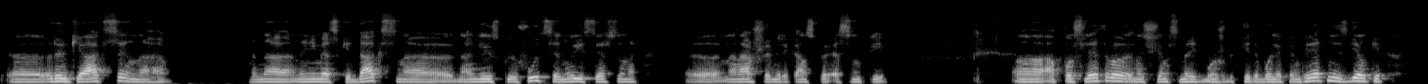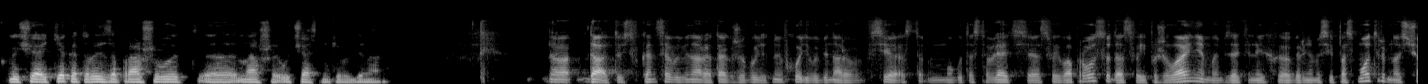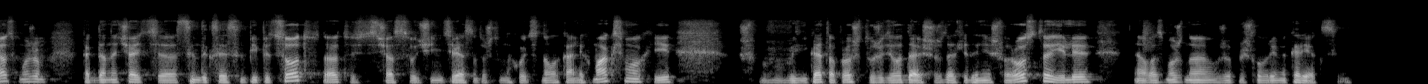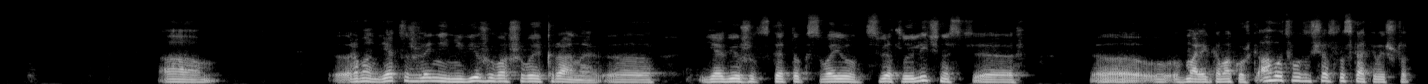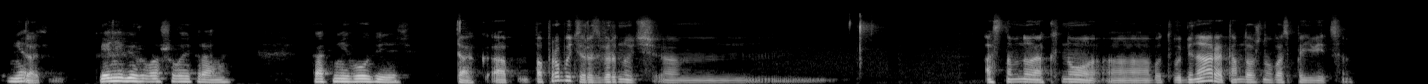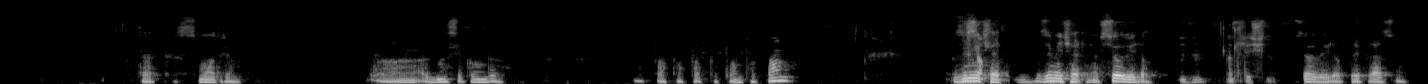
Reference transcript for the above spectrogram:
Э, рынке акций, на, на, на немецкий DAX, на, на английскую FTSE, ну и, естественно, э, на нашу американскую S&P. А, а после этого начнем смотреть, может быть, какие-то более конкретные сделки, включая те, которые запрашивают э, наши участники вебинара. Да, да, то есть в конце вебинара также будет, ну и в ходе вебинара все могут оставлять э, свои вопросы, да, свои пожелания, мы обязательно их э, вернемся и посмотрим, но сейчас можем тогда начать с индекса S&P 500, да, то есть сейчас очень интересно то, что находится на локальных максимумах, и возникает вопрос, что уже делать дальше, ждать ли дальнейшего роста или, возможно, уже пришло время коррекции. Роман, я, к сожалению, не вижу вашего экрана я вижу, так сказать, только свою светлую личность, э, в маленьком окошке. А вот, вот сейчас выскакивает что-то. Нет, да. я не вижу вашего экрана. Как мне его увидеть? Так, а попробуйте развернуть эм, основное окно э, вот вебинара, там должно у вас появиться. Так, смотрим. А, одну секунду. Пам-пам-пам-пам-пам. Замечательно, Сам... замечательно, все увидел. Угу, отлично. Все увидел, прекрасно.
